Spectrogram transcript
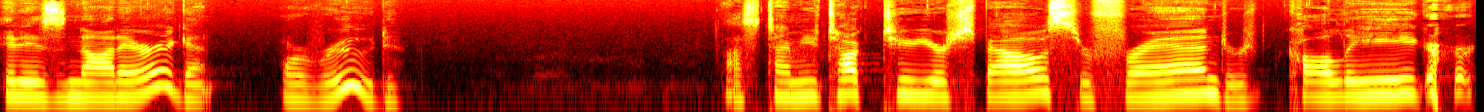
It is not arrogant or rude. Last time you talked to your spouse or friend or colleague, or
